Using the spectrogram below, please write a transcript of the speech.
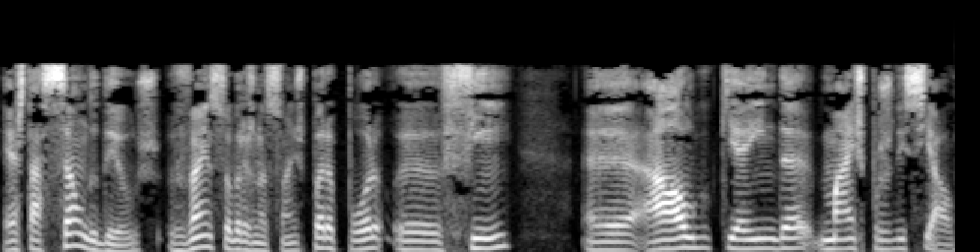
esta ação de Deus vem sobre as nações para pôr uh, fim a algo que é ainda mais prejudicial.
